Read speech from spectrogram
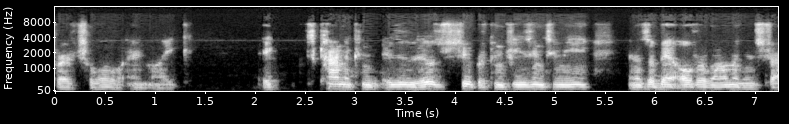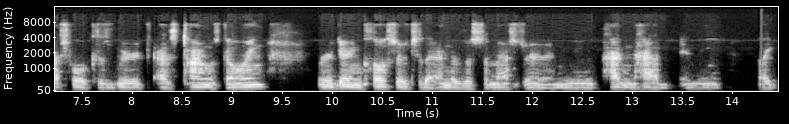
virtual and like it's kind of con- it, was super confusing to me and it was a bit overwhelming and stressful because we are as time was going we were getting closer to the end of the semester and we hadn't had any like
